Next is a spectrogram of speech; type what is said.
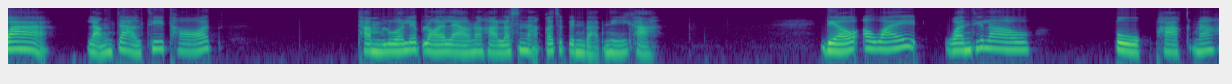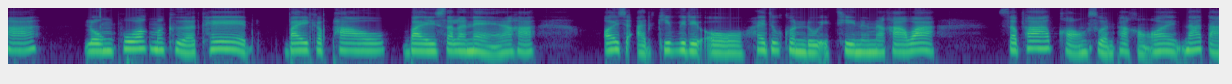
ว่าหลังจากที่ทอสทำรั้วเรียบร้อยแล้วนะคะ ลักษณะก็จะเป็นแบบนี้ค่ะ เดี๋ยวเอาไว้วันที่เราปลูกผักนะคะ ลงพวกมะเขือเทศ ใบกะเพราใบสะระแหน่นะคะ อ้อยจะอัดคลิปวิดีโอให้ทุกคนดูอีกทีนึงนะคะว่า สภาพของสวนผักของอ้อยหน้าตา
